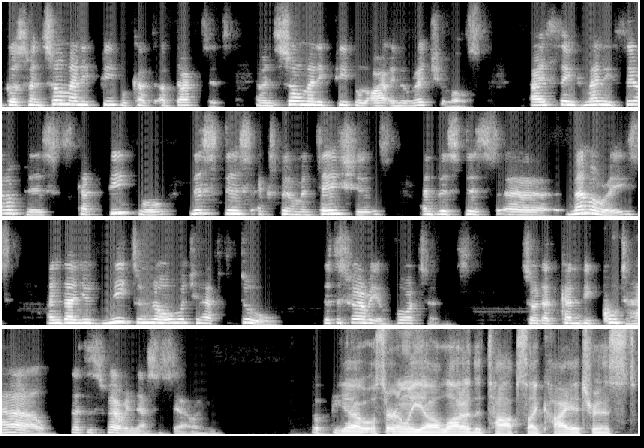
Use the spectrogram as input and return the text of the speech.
because when so many people get abducted and when so many people are in rituals, I think many therapists get people with these experimentations and with these uh, memories, and then you need to know what you have to do. That is very important. So that can be good help. That is very necessary. Yeah, well, certainly a lot of the top psychiatrists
